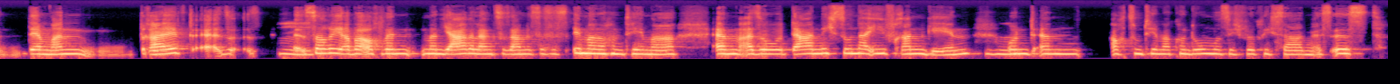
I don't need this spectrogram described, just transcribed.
der Mann treibt. Also, mhm. Sorry, aber auch wenn man jahrelang zusammen ist, das ist immer noch ein Thema. Ähm, also da nicht so naiv rangehen. Mhm. Und ähm, auch zum Thema Kondom muss ich wirklich sagen, es ist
